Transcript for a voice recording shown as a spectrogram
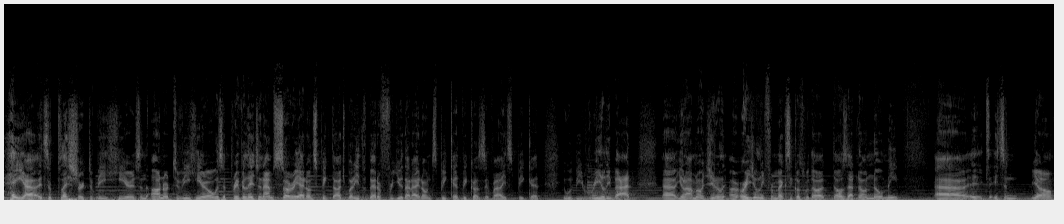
Hey, uh, it's a pleasure to be here. It's an honor to be here. Always a privilege. And I'm sorry I don't speak Dutch, but it's better for you that I don't speak it because if I speak it, it would be really bad. Uh, you know, I'm originally, originally from Mexico. For those that don't know me, uh, it's, it's an, you know,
